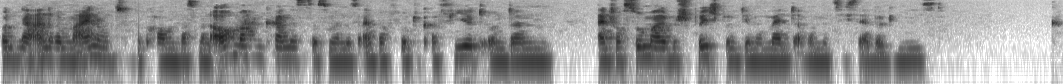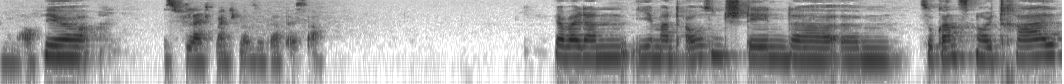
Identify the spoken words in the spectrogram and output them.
und eine andere Meinung zu bekommen. Was man auch machen kann, ist, dass man das einfach fotografiert und dann einfach so mal bespricht und den Moment aber mit sich selber genießt. Kann man auch. Ja. Ist vielleicht manchmal sogar besser. Ja, weil dann jemand Außenstehender ähm, so ganz neutral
